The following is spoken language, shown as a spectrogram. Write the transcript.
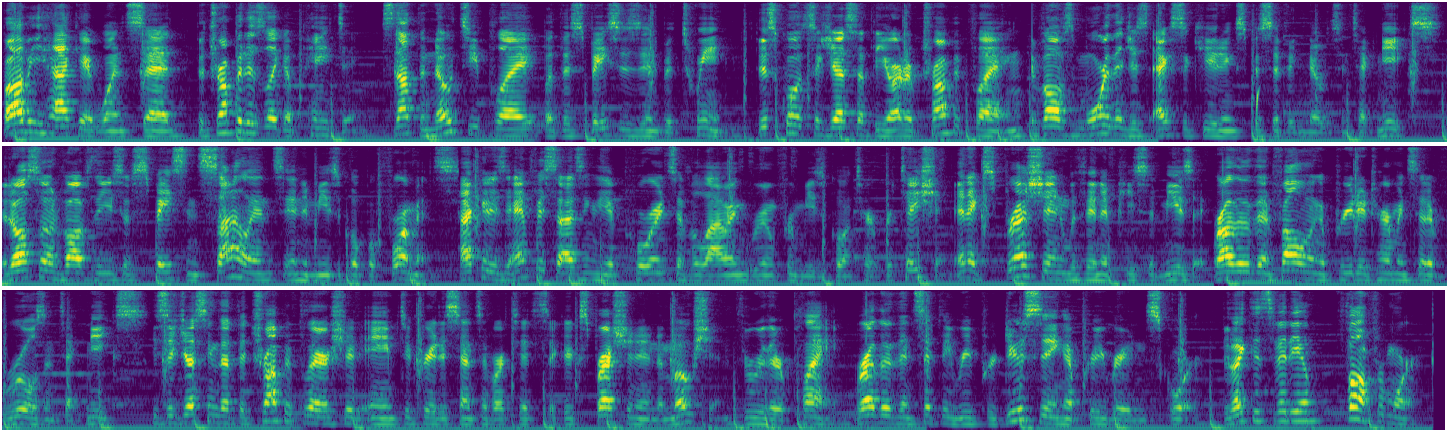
Bobby Hackett once said, The trumpet is like a painting. It's not the notes you play, but the spaces in between. This quote suggests that the art of trumpet playing involves more than just executing specific notes and techniques. It also involves the use of space and silence in a musical performance. Hackett is emphasizing the importance of allowing room for musical interpretation and expression within a piece of music, rather than following a predetermined set of rules and techniques. He's suggesting that the trumpet player should aim to create a sense of artistic expression and emotion through their playing, rather than simply reproducing a pre-written score. If you like this video, follow for more.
